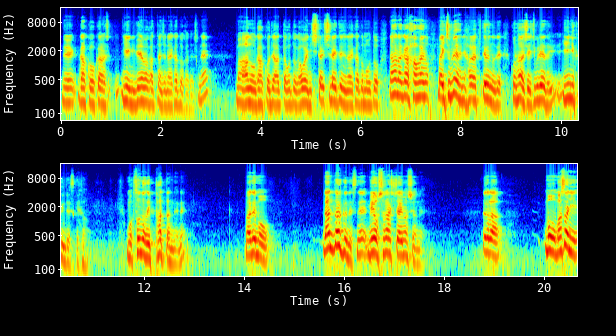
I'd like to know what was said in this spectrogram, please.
で、学校から家に電話があったんじゃないかとかですね。まあ、あの学校であったことが親に知られてるんじゃないかと思うと、なかなか母親の、まあ一部例に母親が来てるので、この話は一部例で言いにくいんですけど、もうそんなこといっぱいあったんでね。まあでも、なんとなくですね、目をそらしちゃいますよね。だから、もうまさに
